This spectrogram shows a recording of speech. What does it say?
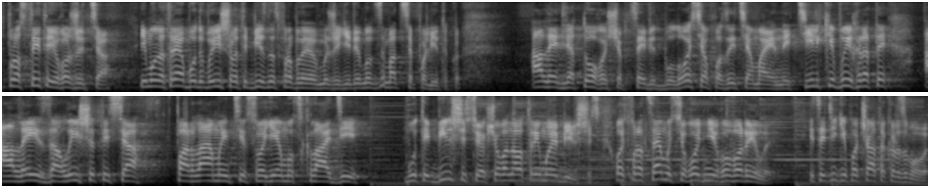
спростити його життя. Йому не треба буде вирішувати бізнес-проблеми в Межигір'ї, йому займатися політикою. Але для того, щоб це відбулося, опозиція має не тільки виграти, але й залишитися в парламенті в своєму складі, бути більшістю, якщо вона отримує більшість. Ось про це ми сьогодні і говорили. І це тільки початок розмови.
